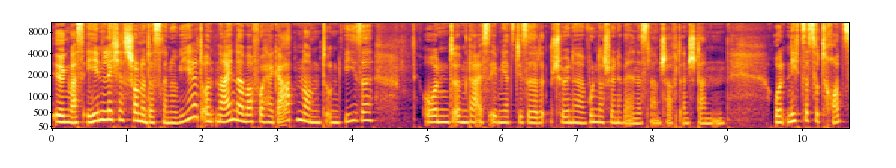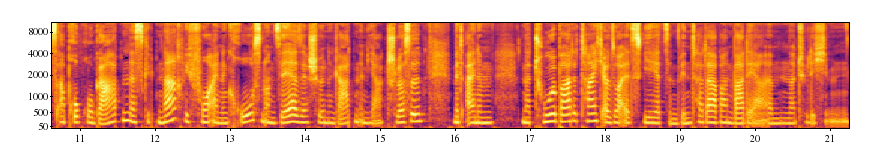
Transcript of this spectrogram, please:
irgendwas ähnliches schon und das renoviert? Und nein, da war vorher Garten und, und Wiese. Und ähm, da ist eben jetzt diese schöne, wunderschöne Wellnesslandschaft entstanden. Und nichtsdestotrotz, apropos Garten, es gibt nach wie vor einen großen und sehr, sehr schönen Garten im Jagdschlössel mit einem Naturbadeteich. Also als wir jetzt im Winter da waren, war der ähm, natürlich, ähm,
